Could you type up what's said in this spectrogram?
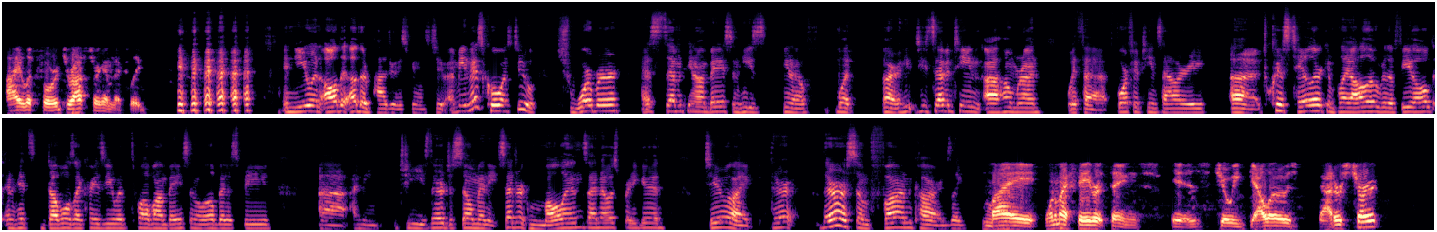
I look forward to rostering him next league. and you and all the other Padres fans too. I mean, there's cool ones too. Schwarber has 17 on base, and he's you know what, or he's 17 uh, home run with a 415 salary. Uh, Chris Taylor can play all over the field and hits doubles like crazy with 12 on base and a little bit of speed. Uh, I mean, geez, there are just so many. Cedric Mullins, I know, is pretty good too. Like there, there are some fun cards. Like my one of my favorite things is Joey Gallo's batters chart.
